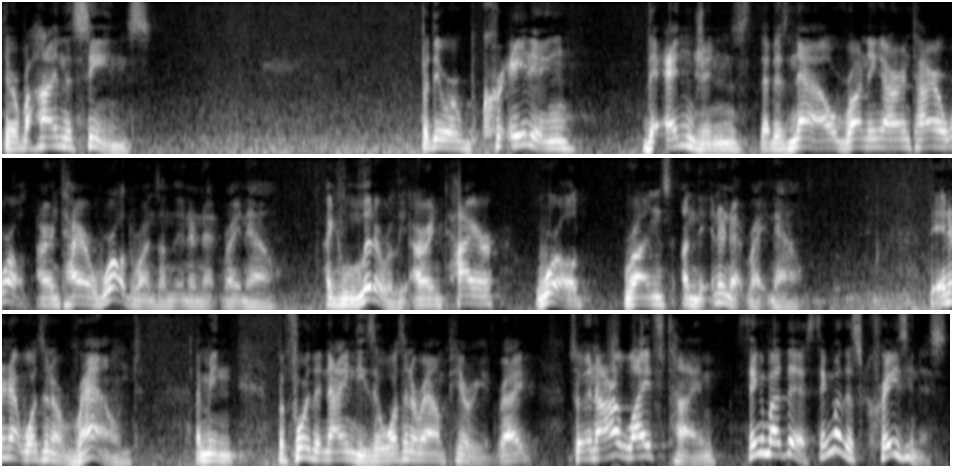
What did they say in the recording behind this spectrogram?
They were behind the scenes. But they were creating the engines that is now running our entire world. Our entire world runs on the internet right now. Like literally, our entire world runs on the internet right now. The internet wasn't around I mean, before the 90s, it wasn't around, period, right? So in our lifetime, think about this. Think about this craziness.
